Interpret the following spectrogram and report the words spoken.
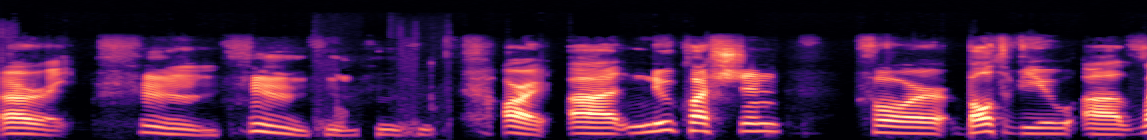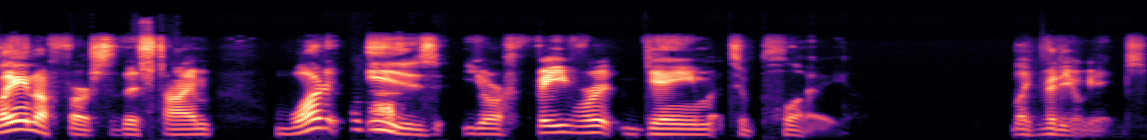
All right. Hmm. Hmm. Hmm. Hmm. hmm. All right. Uh, new question for both of you. Uh, Layna first this time. What Okay. is your favorite game to play? Like video games.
